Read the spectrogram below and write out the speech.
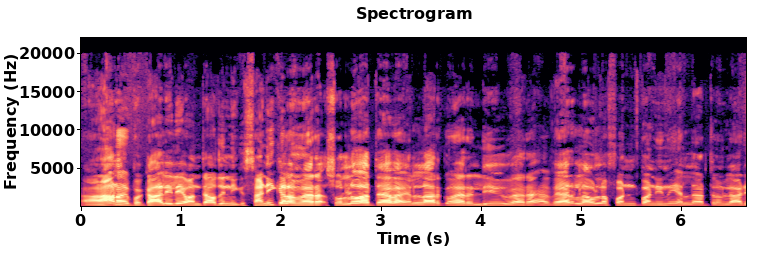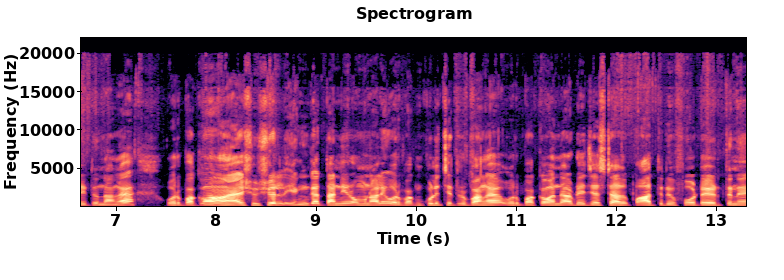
நானும் இப்போ காலையிலே வந்தேன் அதுவும் இன்றைக்கி சனிக்கிழமை வேறு. சொல்லவா தேவை? எல்லாருக்கும் வேறு லீவ் வேறு. வேறு லெவலில் ஃபன் பண்ணின்னு எல்லா இடத்துலையும் விளையாடிட்டு இருந்தாங்க. ஒரு பக்கம் ஆஸ் யூஷுவல் எங்கே தண்ணி ரொம்ப நாளையும் ஒரு பக்கம் குளிச்சுட்டு இருப்பாங்க. ஒரு பக்கம் வந்து அப்படியே ஜஸ்ட் அதை பார்த்துட்டு ஃபோட்டோ எடுத்துன்னு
